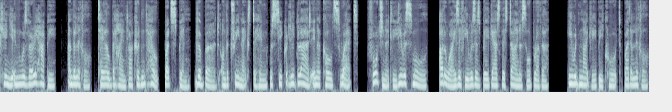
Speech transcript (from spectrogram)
Kinyin was very happy, and the little tail behind her couldn't help but spin. The bird on the tree next to him was secretly glad in a cold sweat. Fortunately he was small, otherwise if he was as big as this dinosaur brother, he would nightly be caught by the little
